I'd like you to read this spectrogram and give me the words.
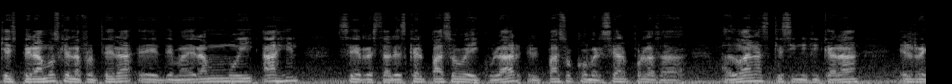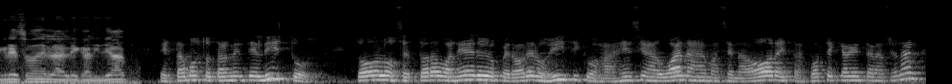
que esperamos que en la frontera eh, de manera muy ágil se restablezca el paso vehicular, el paso comercial por las aduanas, que significará el regreso de la legalidad. Estamos totalmente listos, todos los sectores aduaneros y operadores logísticos, agencias aduanas, almacenadoras y transporte de carga internacional,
